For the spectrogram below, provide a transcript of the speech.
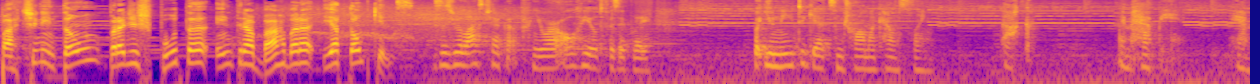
Partindo então para a disputa entre a Bárbara e a Tompkins. This is your last checkup. You are all healed physically. But you need to get some trauma counseling. Doc, I'm happy. I'm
